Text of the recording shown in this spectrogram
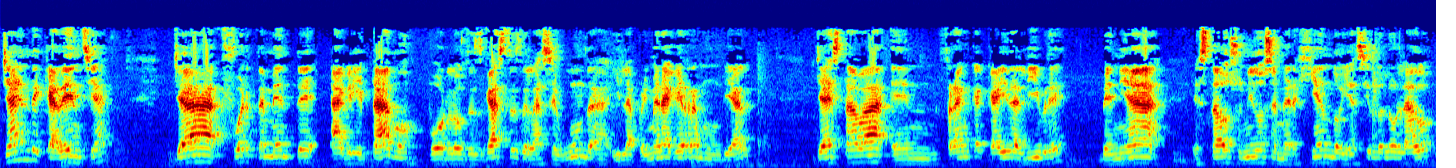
ya en decadencia, ya fuertemente agrietado por los desgastes de la Segunda y la Primera Guerra Mundial, ya estaba en franca caída libre, venía Estados Unidos emergiendo y haciéndolo a un lado,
